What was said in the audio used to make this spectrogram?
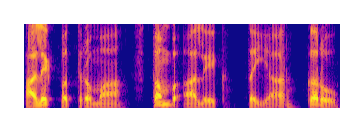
આલેખપત્રમાં સ્તંભ આલેખ તૈયાર કરો.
